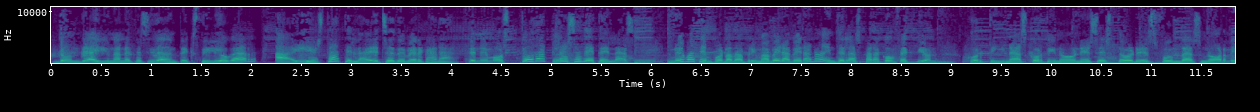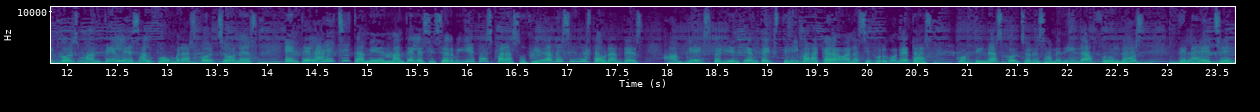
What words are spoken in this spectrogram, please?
Donde hay una necesidad en textil y hogar, ahí está Telaeche de Vergara. Tenemos toda clase de telas. Nueva temporada primavera-verano en telas para confección. Cortinas, cortinones, estores, fundas nórdicos, manteles, alfombras, colchones. En Telaeche también manteles y servilletas para sociedades y restaurantes. Amplia experiencia en textil para caravanas y furgonetas. Cortinas, colchones a medida, fundas. Telaeche.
